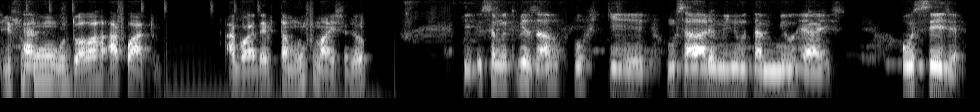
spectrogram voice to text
Isso Cara. com o dólar A4. Agora deve estar muito mais, entendeu? Isso é muito bizarro porque um salário mínimo tá mil reais. Ou seja,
